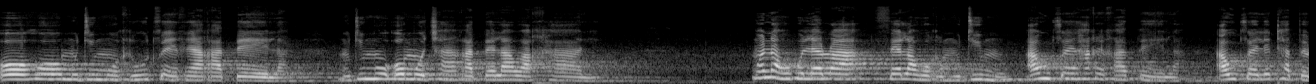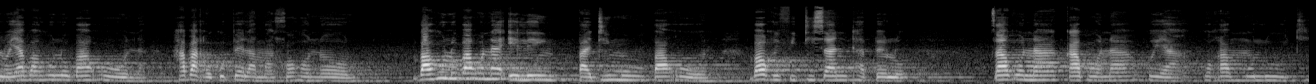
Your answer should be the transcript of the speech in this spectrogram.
Oho modimo re utlwe re a rapela. Modimo o motjha rapela wa kgale. Mona ho bolelwa fela hore modimo a utlwe ha re rapela a utlwe le thapelo ya baholo ba rona ha ba re kopela mahlohonolo baholo ba rona e leng badimo ba rona bao re fetisang thapelo tsa rona ka bona ho ya ho rammoloki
